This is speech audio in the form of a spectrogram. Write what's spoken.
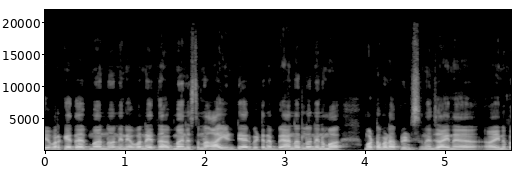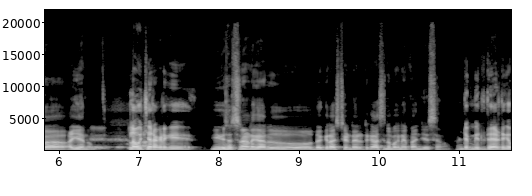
ఎవరికైతే అభిమానో నేను ఎవరినైతే అభిమానిస్తున్నా ఆ ఎన్టీఆర్ పెట్టిన బ్యానర్లో నేను మొట్టమొదటి అప్రెంటిస్కి నేను జాయిన్ అయిన అయ్యాను. ఎట్లా వచ్చారు అక్కడికి? ఈవి సత్యనారాయణ గారు దగ్గర అసిస్టెంట్ డైరెక్టర్గా ఆ సినిమాకి నేను పనిచేశాను. అంటే మీరు డైరెక్ట్గా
